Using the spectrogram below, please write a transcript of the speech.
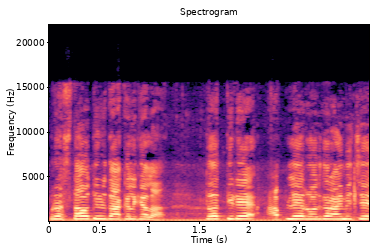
प्रस्ताव तिथे दाखल केला. तर तिथे आपले रोजगार हमीचे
